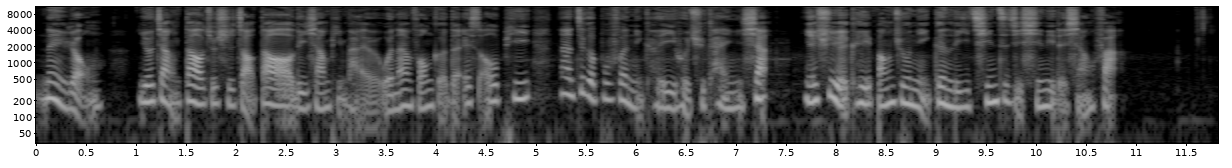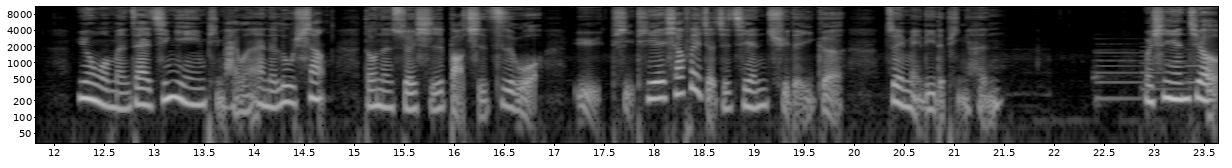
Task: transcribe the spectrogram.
内容有讲到，就是找到理想品牌文案风格的 SOP。那这个部分你可以回去看一下，也许也可以帮助你更厘清自己心里的想法。愿我们在经营品牌文案的路上，都能随时保持自我与体贴消费者之间取得一个最美丽的平衡。我是研究。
